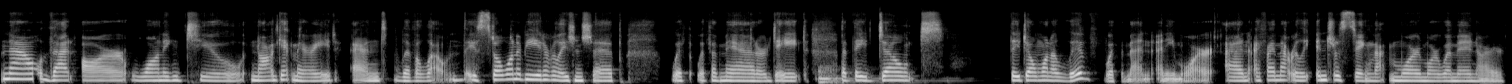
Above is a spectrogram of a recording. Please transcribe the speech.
now that are wanting to not get married and live alone. They still want to be in a relationship with, with a man or date, but they don't. They don't want to live with men anymore. And I find that really interesting that more and more women are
